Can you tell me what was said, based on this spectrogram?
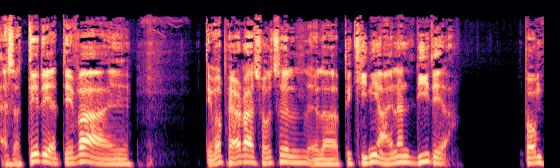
altså det der, det var, øh, det var Paradise Hotel eller Bikini Island lige der. Bum.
